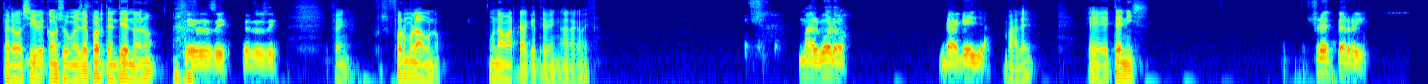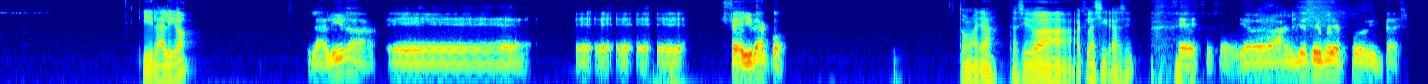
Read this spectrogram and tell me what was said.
Pero sí consumes deporte, entiendo, ¿no? Eso sí, eso sí. Venga, pues Fórmula 1. Una marca que te venga a la cabeza. Malboro. De aquella. Vale. Eh, tenis. Fred Perry. ¿Y la liga? La liga. Eh, eh, eh Feiraco. Toma ya, te has ido a, clásicas, ¿eh? Sí, sí, sí. Yo, yo soy muy de fútbol vintage.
